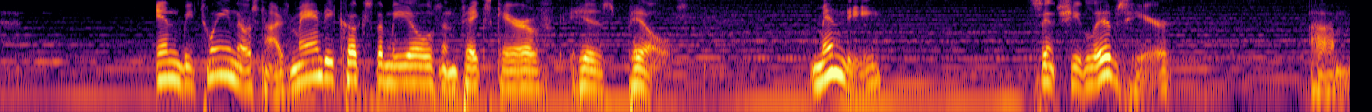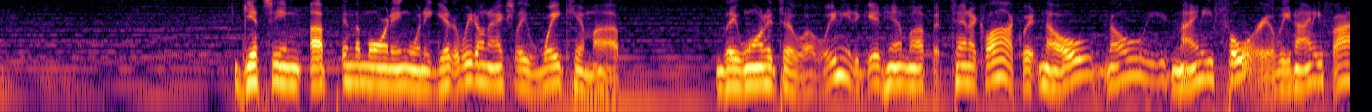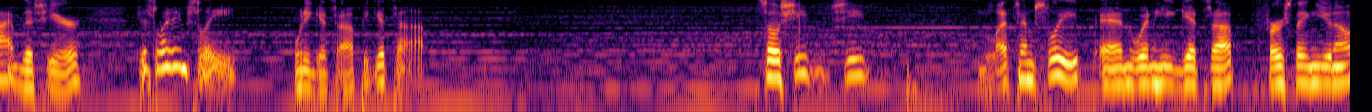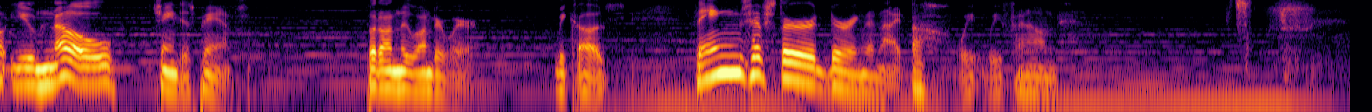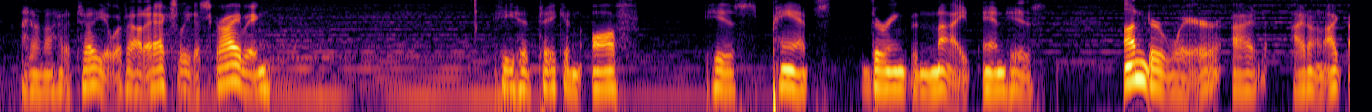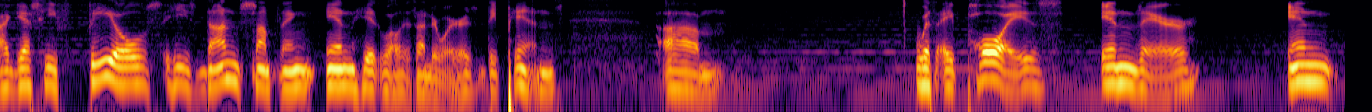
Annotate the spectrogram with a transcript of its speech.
in between those times, Mandy cooks the meals and takes care of his pills. Mindy, since she lives here, um, gets him up in the morning when he get. We don't actually wake him up. They wanted to. Well, we need to get him up at ten o'clock. No, no, he's ninety four. He'll be ninety five this year. Just let him sleep. When he gets up, he gets up. So she she lets him sleep, and when he gets up, first thing you know, you know, change his pants, put on new underwear because things have stirred during the night. Oh, we, we found. I don't know how to tell you without actually describing. He had taken off his pants during the night and his underwear. I I don't. I, I guess he feels he's done something in his well his underwear. It depends. Um, with a poise in there, in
